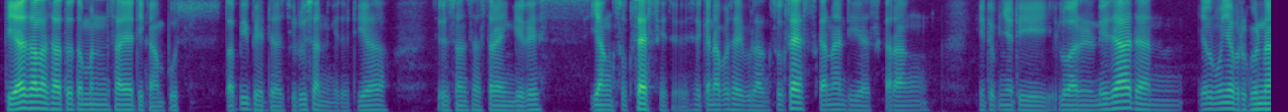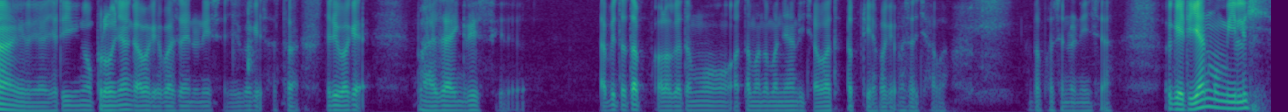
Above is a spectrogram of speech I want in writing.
Dia salah satu teman saya di kampus tapi beda jurusan gitu. Dia jurusan sastra Inggris yang sukses gitu. Kenapa saya bilang sukses? Karena dia sekarang hidupnya di luar Indonesia dan ilmunya berguna gitu ya. Jadi ngobrolnya nggak pakai bahasa Indonesia jadi pakai sastra jadi pakai bahasa Inggris gitu. Tapi tetap kalau ketemu teman-teman yang di Jawa tetap dia pakai bahasa Jawa atau bahasa Indonesia. Oke, Dian memilih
